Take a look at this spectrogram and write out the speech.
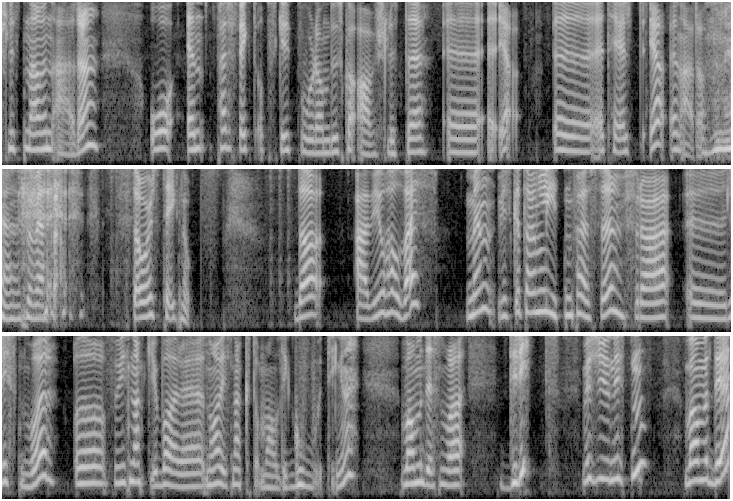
Slutten av en æra. Og en perfekt oppskrift på hvordan du skal avslutte eh, ja, et helt Ja, en æra, som jeg, som jeg sa. Star Wars Take Notes. Da er vi jo halvveis. Men vi skal ta en liten pause fra uh, listen vår. Og, for vi snakker jo bare Nå har vi snakket om alle de gode tingene. Hva med det som var dritt med 2019? Hva med det?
